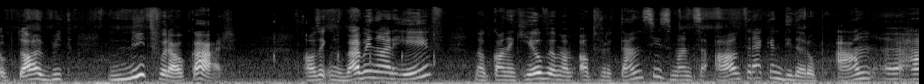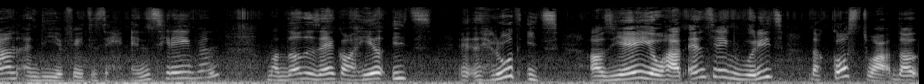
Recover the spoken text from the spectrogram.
op dat gebied niet voor elkaar. Als ik een webinar geef, dan kan ik heel veel met advertenties mensen aantrekken die daarop aangaan en die in feite zich inschrijven. Maar dat is eigenlijk al heel iets, een groot iets. Als jij jou gaat inschrijven voor iets, dat kost wat. Dat,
